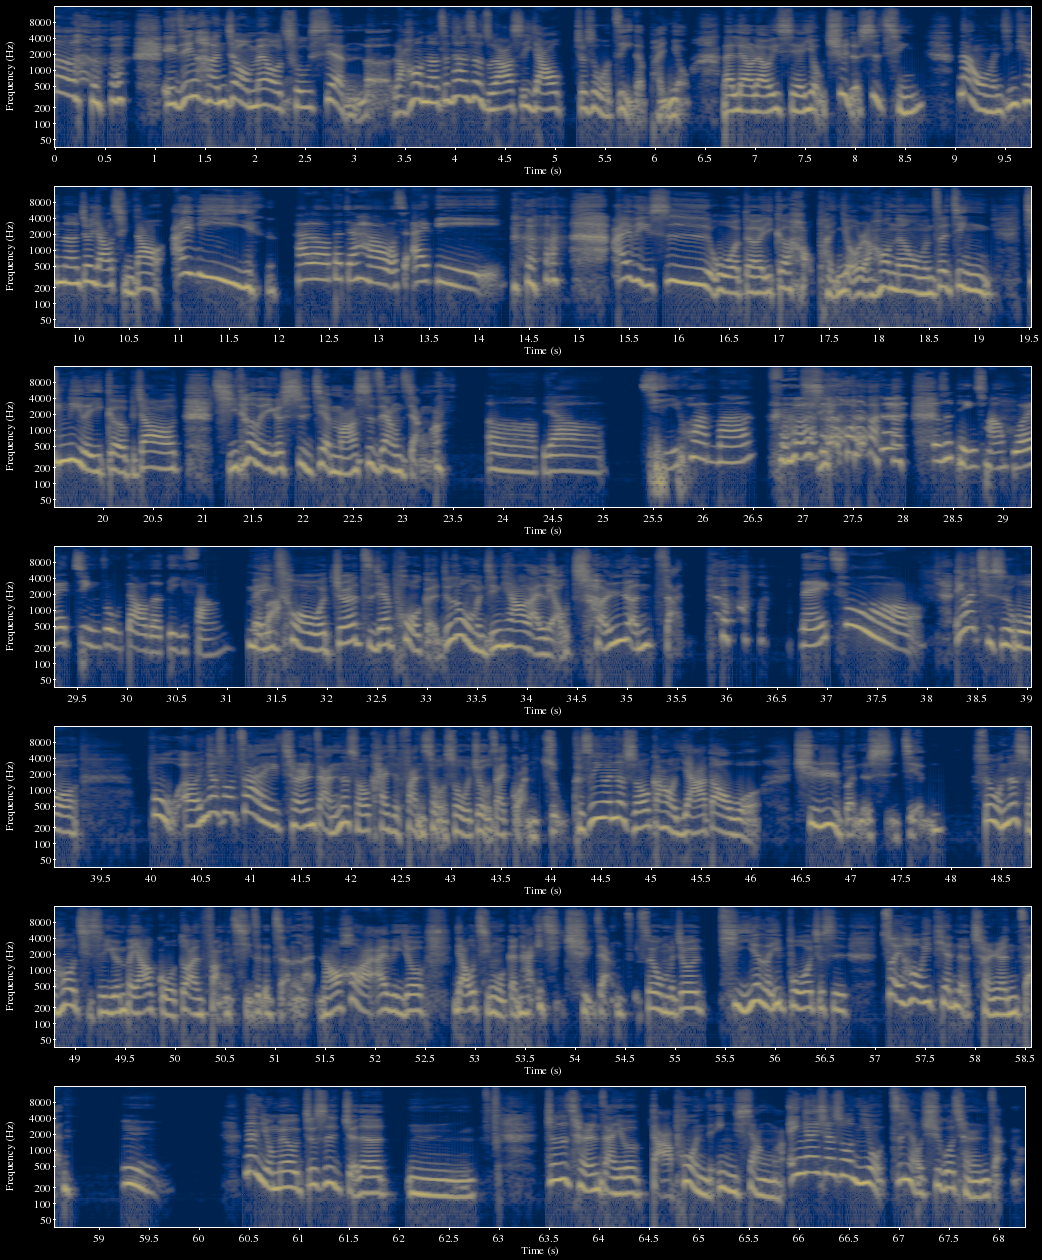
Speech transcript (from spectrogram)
已经很久没有出现了。然后呢，侦探社主要是邀就是我自己的朋友来聊聊一些有趣的事情。那我们今天呢，就邀请到 Ivy。Hello，大家好，我是 Ivy。Ivy 是我的一个好朋友。然后呢，我们最近经历了一个比较奇特的一个事件吗？是这样讲吗？呃，比较奇幻吗？奇幻 就是平常不会进入到的地方。没错，我觉得直接破梗，就是我们今天要来聊成人展。没错，因为其实我不呃，应该说在成人展那时候开始贩售的时候，我就有在关注。可是因为那时候刚好压到我去日本的时间。所以我那时候其实原本要果断放弃这个展览，然后后来 Ivy 就邀请我跟他一起去这样子，所以我们就体验了一波就是最后一天的成人展。嗯，那你有没有就是觉得嗯，就是成人展有打破你的印象吗？应该先说你有之前有去过成人展吗？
